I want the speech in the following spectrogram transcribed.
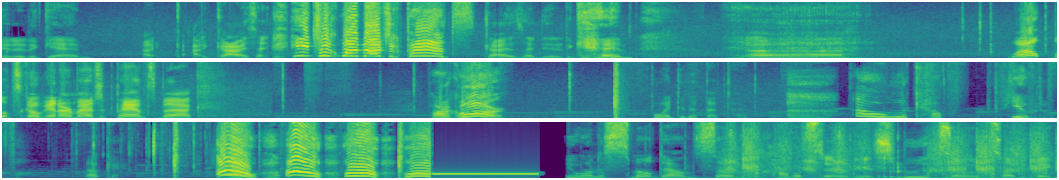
Did it again. I, I, guys, I, he took my magic pants! Guys, I did it again. Uh, well, let's go get our magic pants back. Parkour! Oh, I did it that time. Oh, look how beautiful. Okay. Oh! Oh! Oh! Oh! You want to smelt down some cobblestone to get smooth stone so I can make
